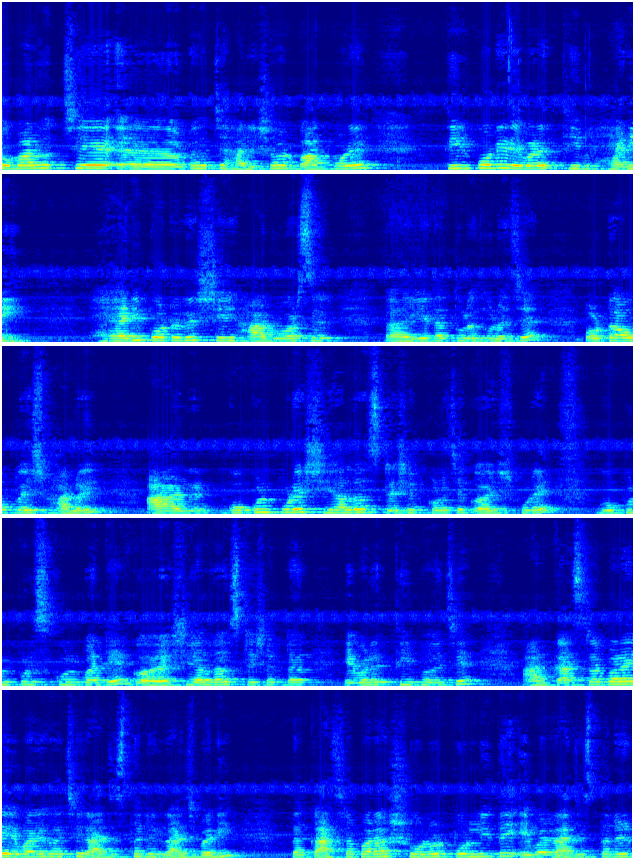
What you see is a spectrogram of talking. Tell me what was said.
তোমার হচ্ছে ওটা হচ্ছে হালিশহর বাগমোড়ে। তিরপনের এবারে থিম হ্যারি। হ্যারি পটারের সেই হার্ডওয়ার্সের ইয়েটা তুলে ধরেছে। ওটাও বেশ ভালোই। আর গোকুলপুরে শিয়ালদহ স্টেশন করেছে গয়েশপুরে। গোকুলপুর স্কুল মাঠে শিয়ালদহ স্টেশনটা এবারে থিম হয়েছে। আর কাঁচরাপাড়ায় এবারে হয়েছে রাজস্থানের রাজবাড়ি। তা কাঁচরাপাড়া ষোলোর পল্লীতে এবার রাজস্থানের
